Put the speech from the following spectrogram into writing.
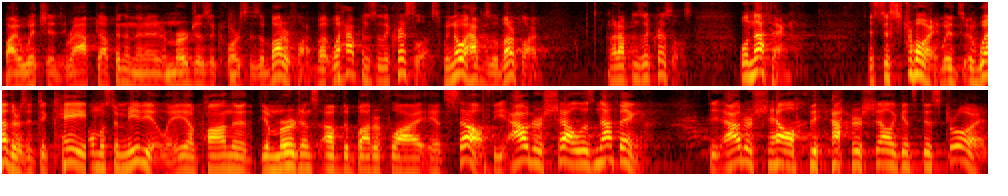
by which it's wrapped up in, and then it emerges, of course, as a butterfly. But what happens to the chrysalis? We know what happens to the butterfly. What happens to the chrysalis? Well, nothing. It's destroyed. it weathers. It decays almost immediately upon the, the emergence of the butterfly itself. The outer shell is nothing. The outer shell, the outer shell gets destroyed.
